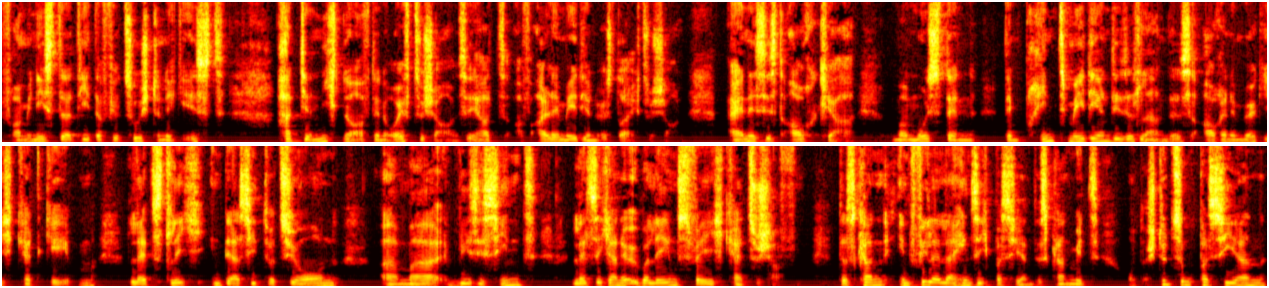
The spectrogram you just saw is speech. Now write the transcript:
Frau Minister, die dafür zuständig ist, hat ja nicht nur auf den ORF zu schauen, sie hat auf alle Medien Österreich zu schauen. Eines ist auch klar, man muss den, den Printmedien dieses Landes auch eine Möglichkeit geben, letztlich in der Situation, ähm, wie sie sind, letztlich eine Überlebensfähigkeit zu schaffen. Das kann in vielerlei Hinsicht passieren. Das kann mit Unterstützung passieren,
